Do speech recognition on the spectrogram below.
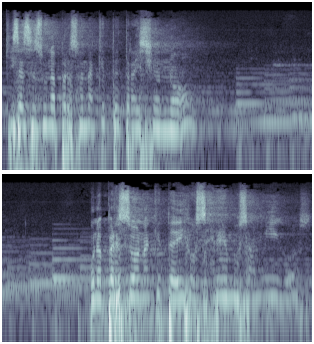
Quizás es una persona que te traicionó. Una persona que te dijo seremos amigos.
